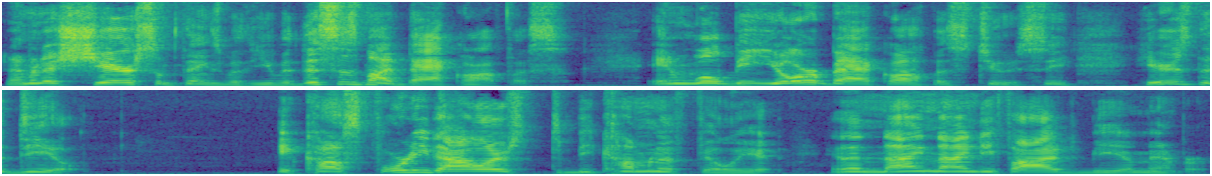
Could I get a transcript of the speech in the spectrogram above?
And I'm going to share some things with you, but this is my back office and will be your back office too. See, here's the deal. It costs $40 to become an affiliate and then $9.95 to be a member.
